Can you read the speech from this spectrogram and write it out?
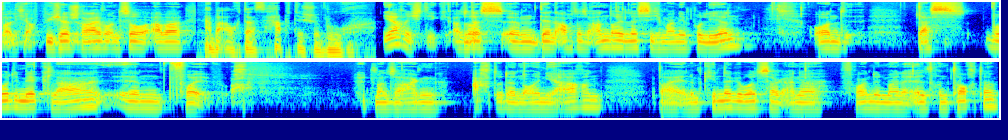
weil ich auch Bücher schreibe und so, aber... Aber auch das haptische Buch. Ja, richtig. Also das, ähm, denn auch das andere lässt sich manipulieren. Und das wurde mir klar ähm, vor, oh, würde man sagen, acht oder neun Jahren bei einem Kindergeburtstag einer Freundin meiner älteren Tochter.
